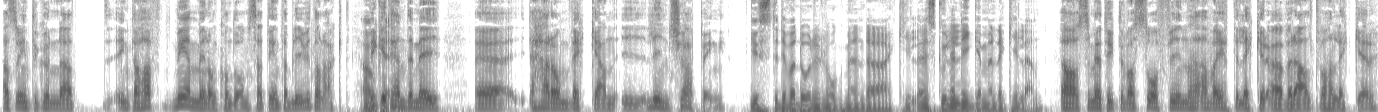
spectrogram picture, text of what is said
Alltså inte kunnat, inte haft med mig någon kondom så att det inte har blivit någon akt Okej. Vilket hände mig eh, härom veckan i Linköping Just det, det var då du låg med den där killen, eller skulle ligga med den där killen. Ja, som jag tyckte var så fin, han var jätteläcker överallt var han läcker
